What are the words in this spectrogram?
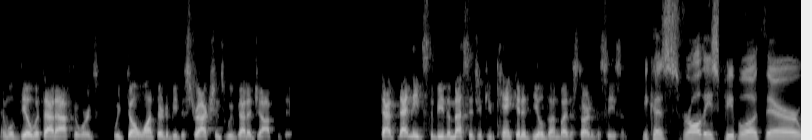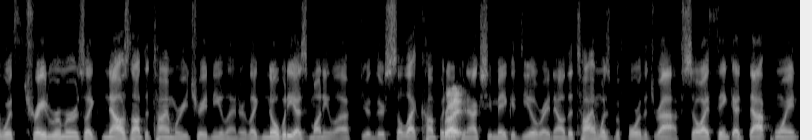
and we'll deal with that afterwards. We don't want there to be distractions. We've got a job to do. That that needs to be the message if you can't get a deal done by the start of the season. Because for all these people out there with trade rumors, like now's not the time where you trade Nylander. Like nobody has money left. You're, there's select company Right. can actually make a deal right now. The time was before the draft. So I think at that point,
